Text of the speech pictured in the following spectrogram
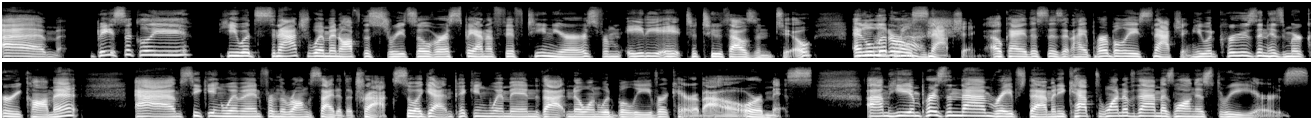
um basically he would snatch women off the streets over a span of 15 years from 88 to 2002 and Oh literal gosh. snatching. Okay, this isn't hyperbole, snatching. He would cruise in his Mercury Comet um, seeking women from the wrong side of the tracks. So again, picking women that no one would believe or care about or miss. Um, he imprisoned them, raped them, and he kept one of them as long as three years.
